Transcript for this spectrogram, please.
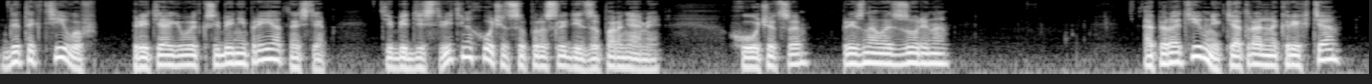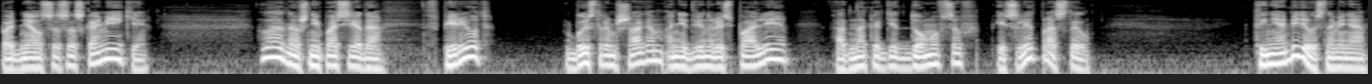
детективов притягивают к себе неприятности? Тебе действительно хочется проследить за парнями? Хочется, призналась Зорина. Оперативник, театрально кряхтя, поднялся со скамейки. Ладно уж, непоседа. Вперед! Быстрым шагом они двинулись по аллее, однако детдомовцев и след простыл. «Ты не обиделась на меня?»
